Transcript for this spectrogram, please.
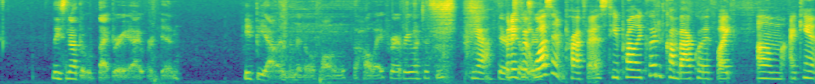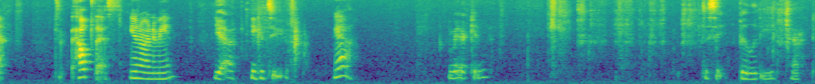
At least not the library I work in. He'd be out in the middle of all of the hallway for everyone to see. Yeah, Their but if it wasn't prefaced, he probably could come back with like, um, I can't help this. You know what I mean? Yeah, he could sue you. Yeah. American Disability Act,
